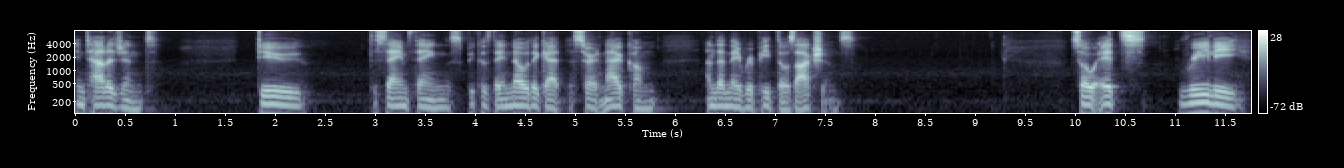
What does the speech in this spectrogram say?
intelligent do the same things because they know they get a certain outcome and then they repeat those actions. So it's really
